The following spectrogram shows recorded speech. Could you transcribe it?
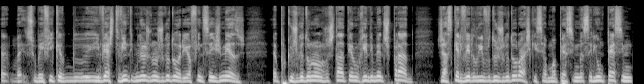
Uh, se o Benfica investe 20 milhões num jogador e ao fim de seis meses porque o jogador não está a ter o rendimento esperado, já se quer ver livre do jogador, acho que isso é uma péssima, seria um péssimo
